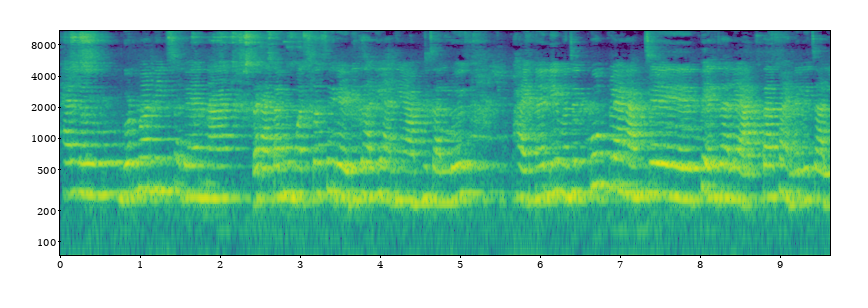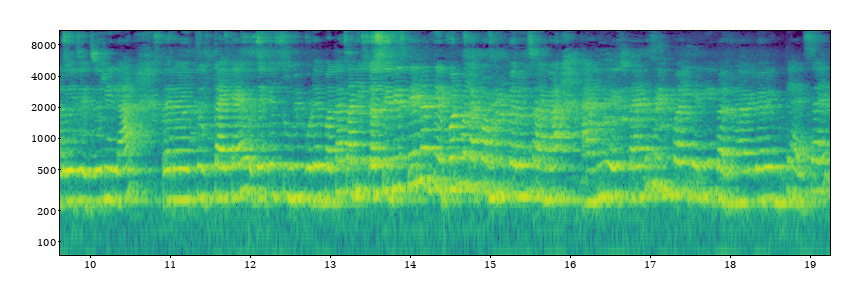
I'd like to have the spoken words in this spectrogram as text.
हॅलो गुड मॉर्निंग सगळ्यांना. तर आता मी मस्त अशी रेडी झाली आणि आम्ही चाललोय फायनली म्हणजे खूप प्लॅन आमचे फेल झाले. आत्ता फायनली चाललोय जेजुरीला. तर तू काय काय होते ते तुम्ही पुढे बघाच आणि कसे दिसते ना ते पण मला कॉमेंट करून सांगा. आणि हेअरस्टाईल सिंपल केली कलर वगैरे घ्यायचं आहे.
